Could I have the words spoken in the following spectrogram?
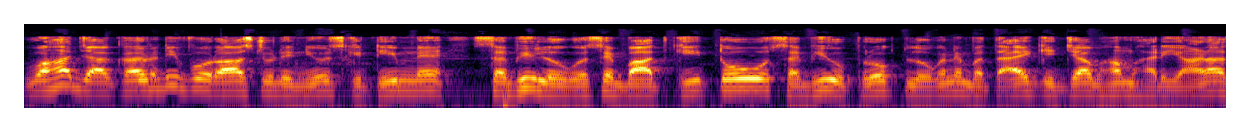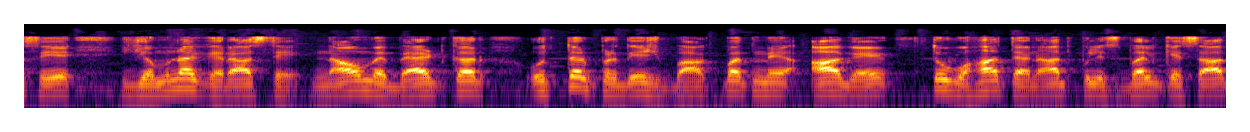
वहाँ जाकर twenty four hours today news की टीम ने सभी लोगों से बात की तो सभी उपरोक्त लोगों ने बताया कि जब हम हरियाणा से यमुना के रास्ते नाव में बैठकर उत्तर प्रदेश बागपत में आ गए तो वहाँ तैनात पुलिस बल के साथ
